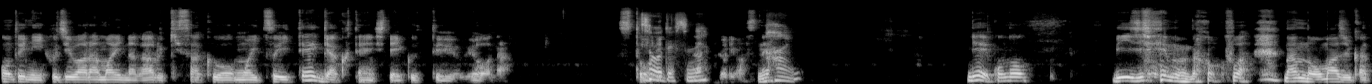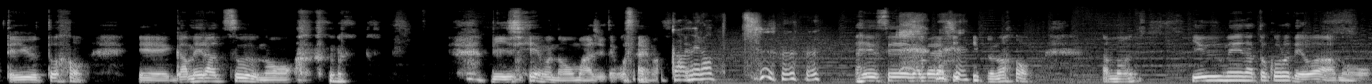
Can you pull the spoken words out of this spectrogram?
この時に藤原マリナがある奇策を思いついて逆転していくっていうようなストーリーそうですねになっておりますね。はい。で、この BGM のは 何のオマージュかっていうと、えーガメラ2の BGM のオマージュでございます、ガメラ2。平成ガメラシリーズの、あの、有名なところでは、あの、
